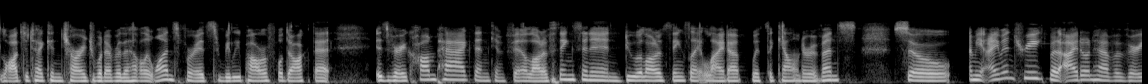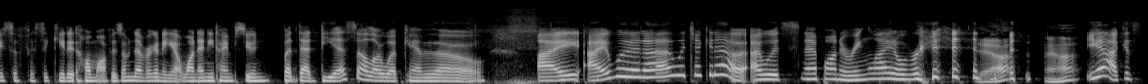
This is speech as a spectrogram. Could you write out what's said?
Logitech can charge whatever the hell it wants for its really powerful dock that is very compact and can fit a lot of things in it and do a lot of things like light up with the calendar events. So, I mean, I'm intrigued, but I don't have a very sophisticated home office. I'm never going to get one anytime soon. But that DSLR webcam, though, I I would uh, would check it out. I would snap on a ring light over it. Yeah. Uh-huh. yeah, because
